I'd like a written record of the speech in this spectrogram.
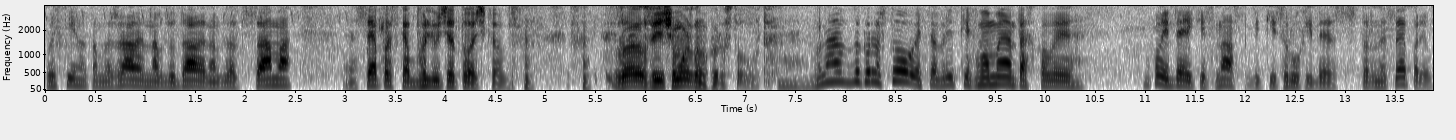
Постійно там лежали, наблюдали, наблюдали. Сама е, сепарська болюча точка. Зараз її ще можна використовувати? Вона використовується в рідких моментах, коли, ну, коли йде якийсь наступ, якийсь рух йде з сторони сепарів.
